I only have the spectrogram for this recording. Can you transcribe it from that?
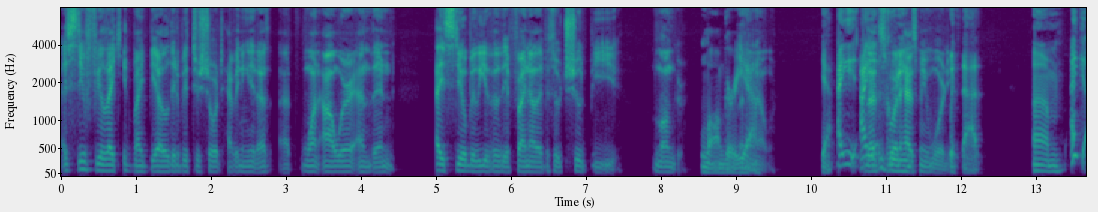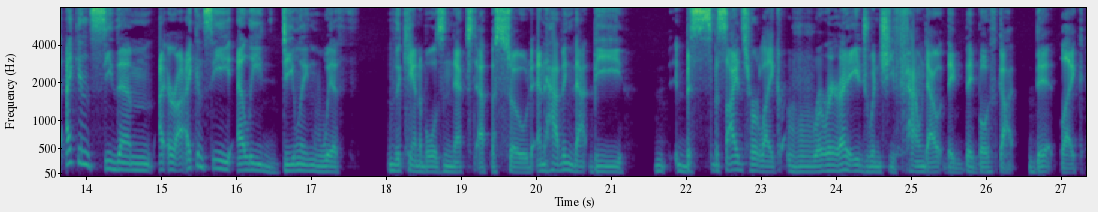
I still feel like it might be a little bit too short having it at, at one hour and then I still believe that the final episode should be longer. Longer, yeah. Yeah, I, I that's what has me worried with that. Um, I I can see them, I, or I can see Ellie dealing with the cannibals next episode and having that be besides her like rage when she found out they they both got bit like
